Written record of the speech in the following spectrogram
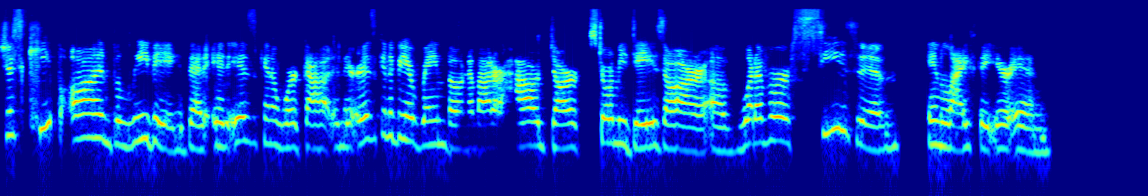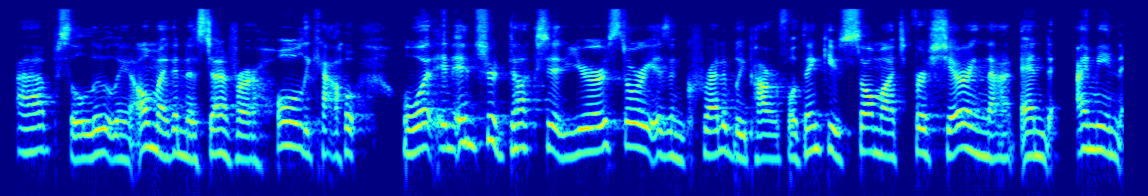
just keep on believing that it is going to work out and there is going to be a rainbow no matter how dark, stormy days are of whatever season in life that you're in. Absolutely. Oh my goodness, Jennifer. Holy cow. What an introduction. Your story is incredibly powerful. Thank you so much for sharing that. And I mean,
